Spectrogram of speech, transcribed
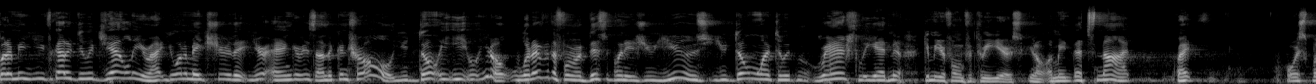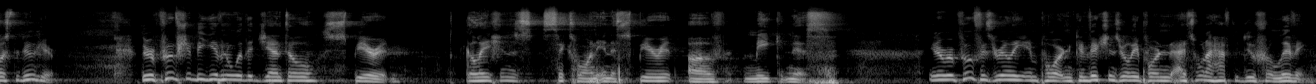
But I mean, you've got to do it gently, right? You want to make sure that your anger is under control. You don't, you know, whatever the form of discipline is you use, you don't want to rashly admit, give me your phone for three years. You know, I mean, that's not, right, what we're supposed to do here. The reproof should be given with a gentle spirit. Galatians 6:1 in a spirit of meekness. You know, reproof is really important. Conviction is really important. That's what I have to do for a living.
